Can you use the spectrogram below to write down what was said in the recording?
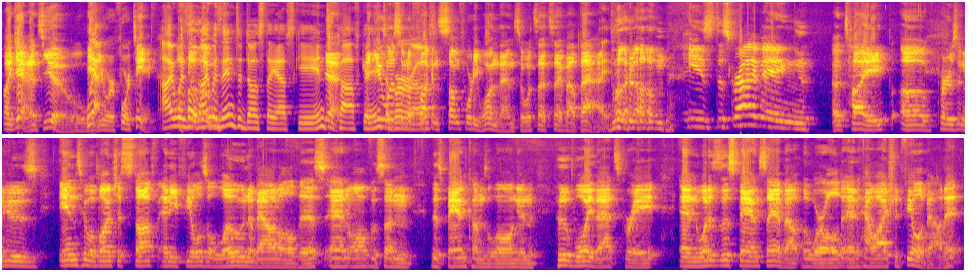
Like, yeah, it's you when Yeah. you were fourteen. I was I Um, was into Dostoevsky, into Kafka, into yeah, Kafka, and you into listen Burroughs. to fucking Sum 41 then, so what's that say about that? But um, he's describing a type of person who's into a bunch of stuff and he feels alone about all this, and all of a sudden this band comes along and who boy, that's great. And what does this band say about the world and how I should feel about it?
